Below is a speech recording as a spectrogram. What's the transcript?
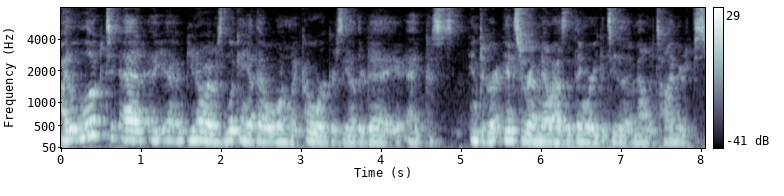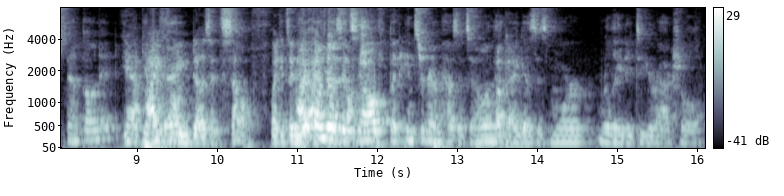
I looked at, uh, you know, I was looking at that with one of my coworkers the other day because Instagram now has the thing where you can see the amount of time you've spent on it. Yeah, iPhone day. does itself. Like it's a new iPhone, iPhone does function. itself, but Instagram has its own that okay. I guess is more related to your actual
